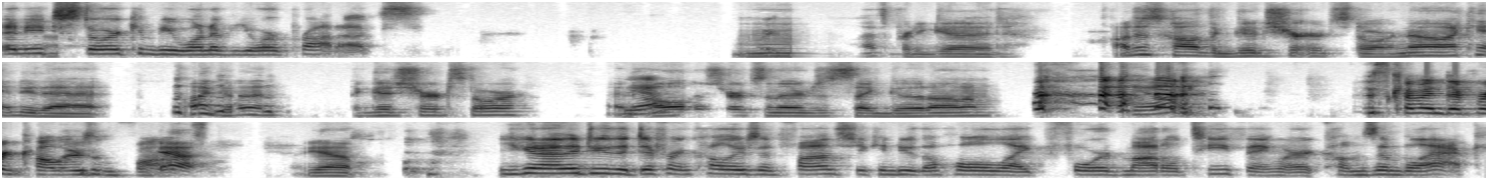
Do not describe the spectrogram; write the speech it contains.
and each uh, store can be one of your products. Mm, that's pretty good. I'll just call it the good shirt store. No, I can't do that. Am I good? the good shirt store, and Yeah. all the shirts in there just say good on them. Yeah. Just come in different colors and fonts. Yeah, yeah. you can either do the different colors and fonts, you can do the whole like Ford Model T thing where it comes in black,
